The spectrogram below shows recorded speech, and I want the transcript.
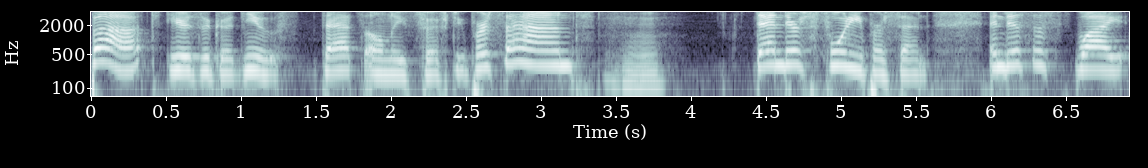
But here's the good news. That's only 50%. percent mm-hmm. Then there's 40%. And this is why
